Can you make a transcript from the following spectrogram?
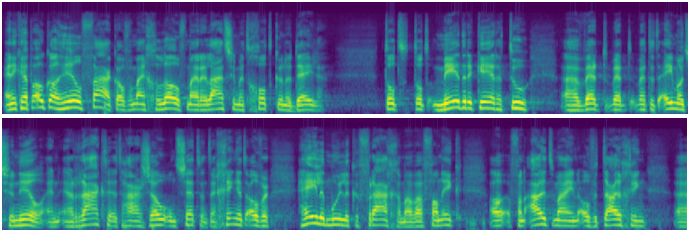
En ik heb ook al heel vaak over mijn geloof, mijn relatie met God kunnen delen. Tot, tot meerdere keren toe uh, werd, werd, werd het emotioneel en, en raakte het haar zo ontzettend. En ging het over hele moeilijke vragen, maar waarvan ik uh, vanuit mijn overtuiging uh,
